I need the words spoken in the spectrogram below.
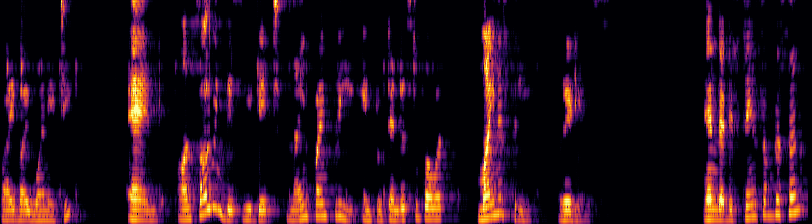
pi by 180. And on solving this, we get 9.3 into 10 raised to power minus 3 radians. And the distance of the sun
